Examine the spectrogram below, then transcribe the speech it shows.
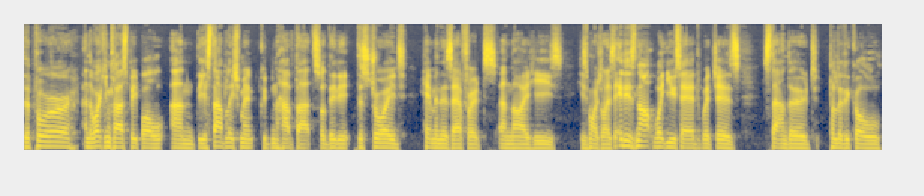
the poor and the working class people, and the establishment couldn't have that, so they destroyed him and his efforts, and now he's he's marginalized. It is not what you said, which is standard political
